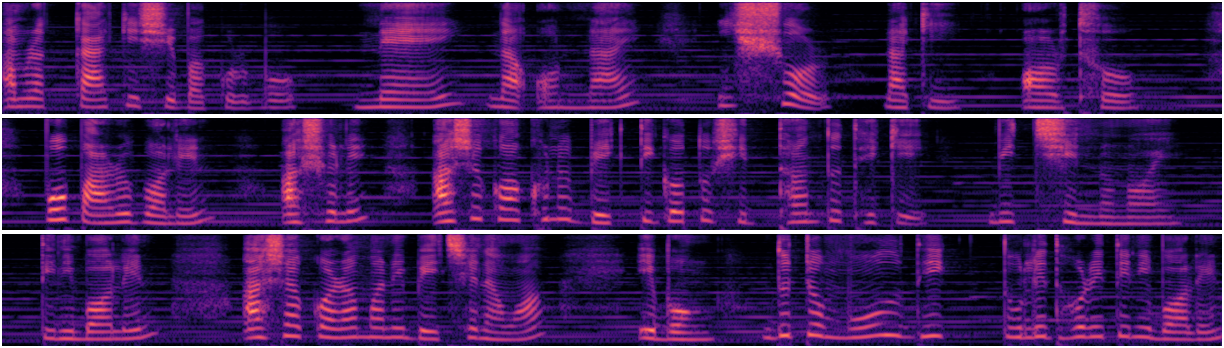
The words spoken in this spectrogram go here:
আমরা কাকে সেবা করব, ন্যায় না অন্যায়, ঈশ্বর নাকি অর্থ? পোপ আরও বলেন, আসলে আশা কখনো ব্যক্তিগত সিদ্ধান্ত থেকে বিচ্ছিন্ন নয়। তিনি বলেন, আশা করা মানে বেছে নেওয়া এবং দুটো মূল দিক তুলে ধরে তিনি বলেন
